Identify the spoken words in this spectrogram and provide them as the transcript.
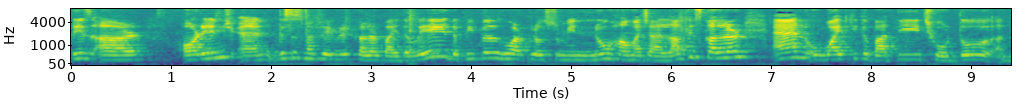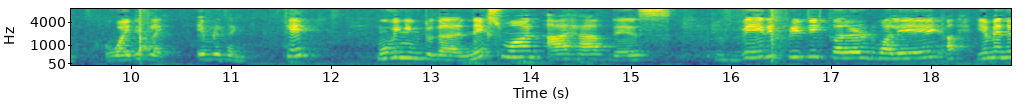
this are orange and this is my favorite color by the way the people who are close to me know how much I love this color and white की तो बात ही छोड़ दो white is like everything okay moving into the next one I have this very pretty coloured वाले ये मैंने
